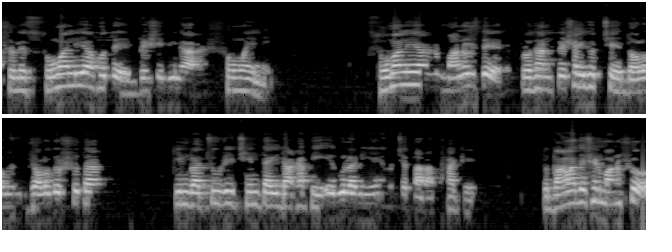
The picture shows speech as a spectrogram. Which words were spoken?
আসলে সোমালিয়া হতে বেশি দিন আর সময় নেই। সোমালিয়ার মানুষদের প্রধান পেশাই হচ্ছে জলদস্যুতা কিংবা চুরি, ছিনতাই, ডাকাতি এগুলা নিয়ে হচ্ছে তারা থাকে। তো বাংলাদেশের মানুষও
